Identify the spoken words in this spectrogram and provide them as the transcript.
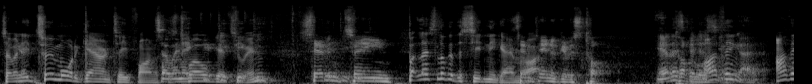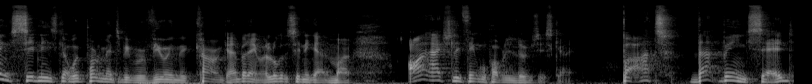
So we need two more to guarantee finals. So we need 12 50, gets you in. 17, But let's look at the Sydney game, 17 right? will give us top. Yeah, let's Top get I think go. I think Sydney's. Go- we're probably meant to be reviewing the current game, but anyway, look at the Sydney game at the moment. I actually think we'll probably lose this game. But that being said,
